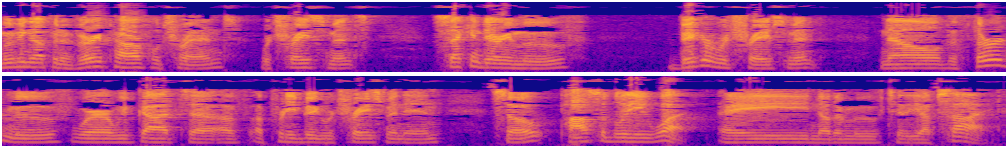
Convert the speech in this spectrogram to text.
Moving up in a very powerful trend, retracement, secondary move, bigger retracement. Now the third move where we've got uh, a, a pretty big retracement in. So possibly what? A, another move to the upside.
